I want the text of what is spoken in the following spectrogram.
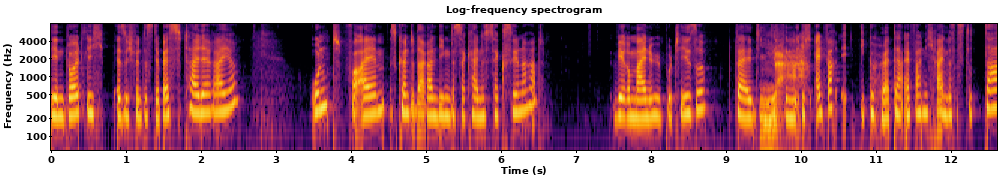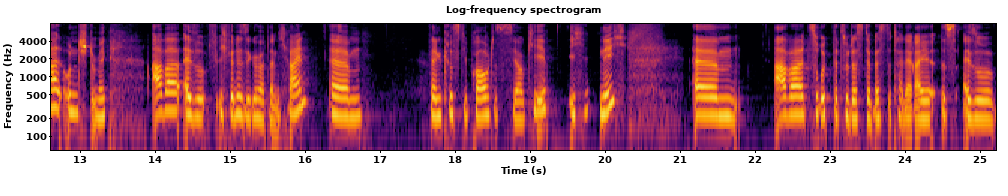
den deutlich, also ich finde das der beste Teil der Reihe. Und vor allem, es könnte daran liegen, dass er keine Sexszene hat. Wäre meine Hypothese, weil die Na. finde ich einfach, die gehört da einfach nicht rein. Das ist total unstimmig. Aber, also, ich finde, sie gehört da nicht rein. Ähm, wenn die braucht, ist es ja okay. Ich nicht. Ähm, aber zurück dazu, dass der beste Teil der Reihe ist. Also,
